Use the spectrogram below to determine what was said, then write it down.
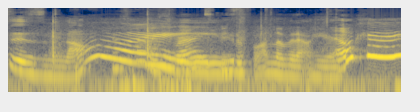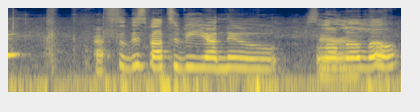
This is nice. it's Right? Beautiful. I love it out here. Okay. So this is about to be your new little, Sara. little, little.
